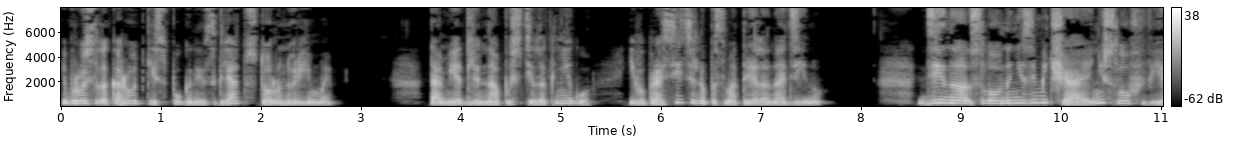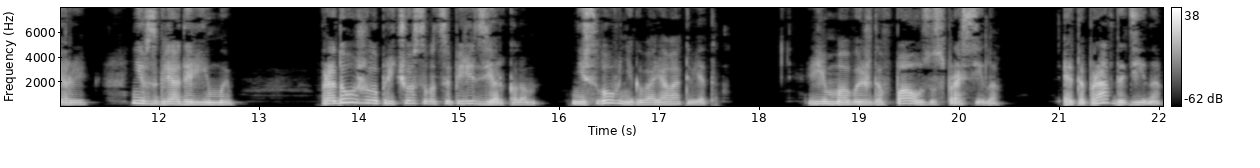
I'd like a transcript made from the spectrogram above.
и бросила короткий испуганный взгляд в сторону Риммы. Та медленно опустила книгу и вопросительно посмотрела на Дину. Дина, словно не замечая ни слов Веры, ни взгляда Риммы, продолжила причесываться перед зеркалом, ни слова не говоря в ответ. Римма, выждав паузу, спросила, «Это правда, Дина?»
